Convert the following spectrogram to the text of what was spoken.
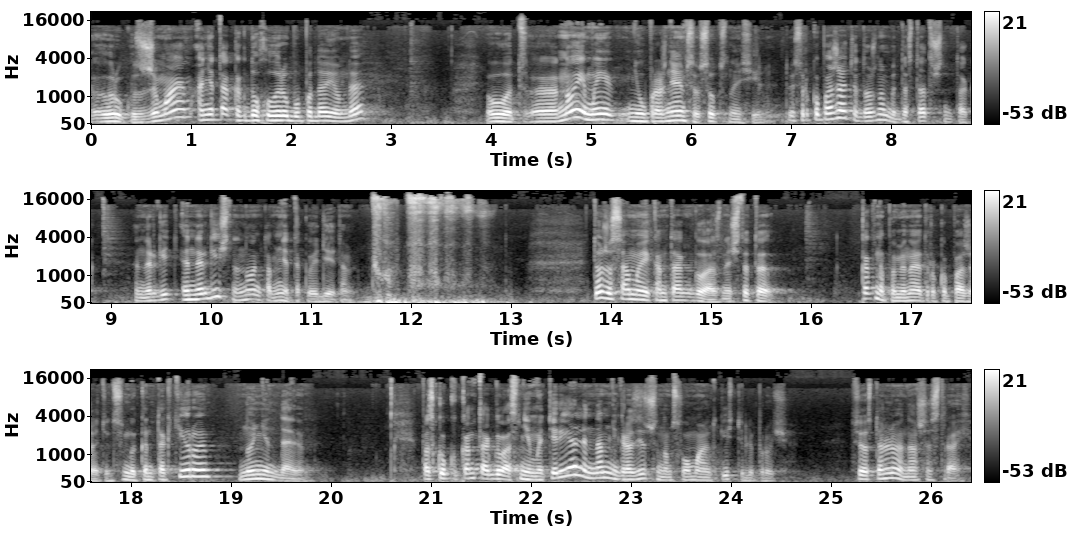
руку сжимаем, а не так, как дохлую рыбу подаем, да? Вот. Но и мы не упражняемся в собственной силе. То есть рукопожатие должно быть достаточно так энерги энергично, но там нет такой идеи там. То же самое и контакт глаз. Значит, это как напоминает рукопожатие. То есть мы контактируем, но не давим. Поскольку контакт глаз не материален, нам не грозит, что нам сломают кисть или прочее. Все остальное наши страхи.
